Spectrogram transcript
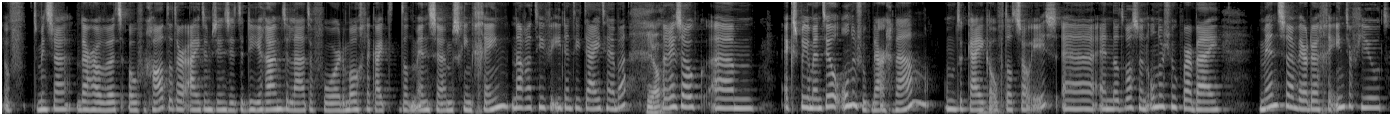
of tenminste, daar hebben we het over gehad, dat er items in zitten die ruimte laten voor de mogelijkheid dat mensen misschien geen narratieve identiteit hebben. Ja. Er is ook um, experimenteel onderzoek naar gedaan om te kijken of dat zo is. Uh, en dat was een onderzoek waarbij mensen werden geïnterviewd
